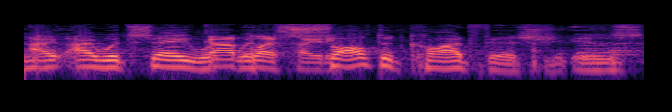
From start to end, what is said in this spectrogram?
I, I would say with, God with bless Heidi. salted codfish is.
